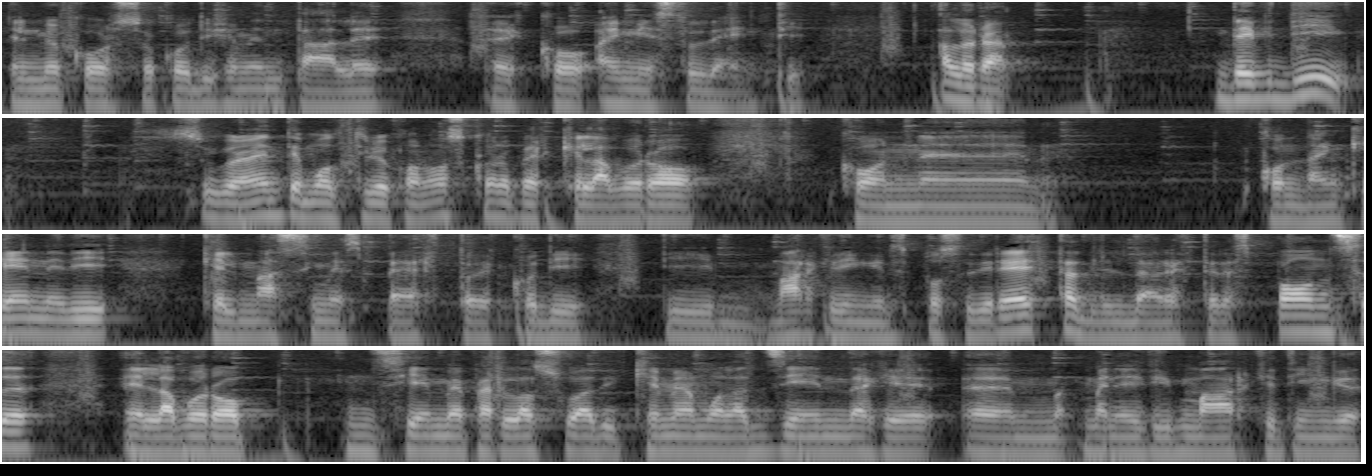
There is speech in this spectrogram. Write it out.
nel mio corso codice mentale ecco, ai miei studenti. Allora, Dave D sicuramente molti lo conoscono perché lavorò con, eh, con Dan Kennedy che è il massimo esperto ecco, di, di, marketing in risposta diretta, del direct response e lavorò insieme per la sua, chiamiamola azienda, che è ehm, Magnetic Marketing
